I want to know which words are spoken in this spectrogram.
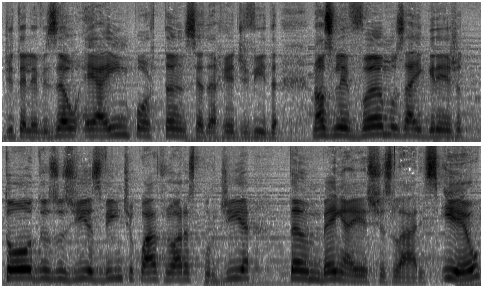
de televisão, é a importância da Rede Vida. Nós levamos a igreja todos os dias, 24 horas por dia, também a estes lares. E eu,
